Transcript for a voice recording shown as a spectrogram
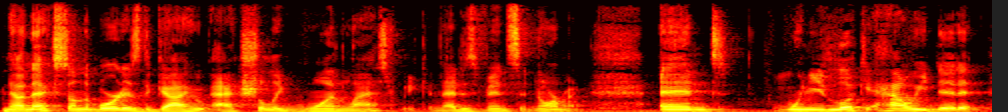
Now, next on the board is the guy who actually won last week, and that is Vincent Norrman. And when you look at how he did it,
